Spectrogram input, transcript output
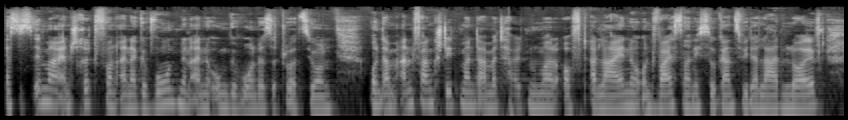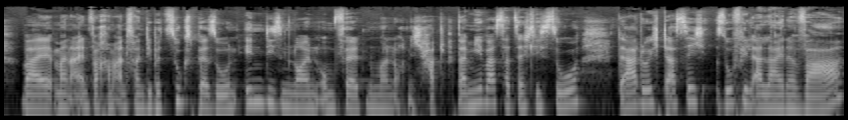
Es ist immer ein Schritt von einer gewohnten in eine ungewohnte Situation. Und am Anfang steht man damit halt nun mal oft alleine und weiß noch nicht so ganz, wie der Laden läuft, weil man einfach am Anfang die Bezugsperson in diesem neuen Umfeld nun mal noch nicht hat. Bei mir war es tatsächlich so, dadurch, dass ich so viel alleine war,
